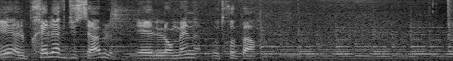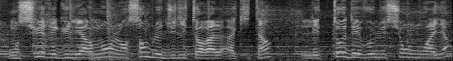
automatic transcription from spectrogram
et elle prélève du sable et elle l'emmène autre part. On suit régulièrement l'ensemble du littoral aquitain. Les taux d'évolution moyens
